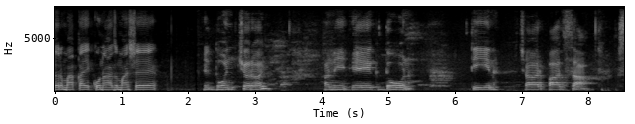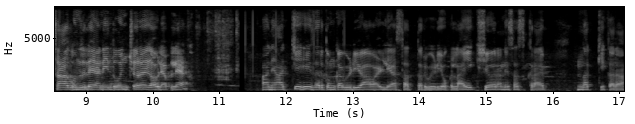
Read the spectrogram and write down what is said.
तर माका एकूण आज मासे हे दोन चरण आणि एक दोन तीन चार पाच सहा. सहा गुंजले आणि दोन चरय गावले आपल्याक आणि आजची ही जर तुमका व्हिडिओ आवडली असतात तर व्हिडिओक लाईक शेअर आणि सबस्क्राईब नक्की करा.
